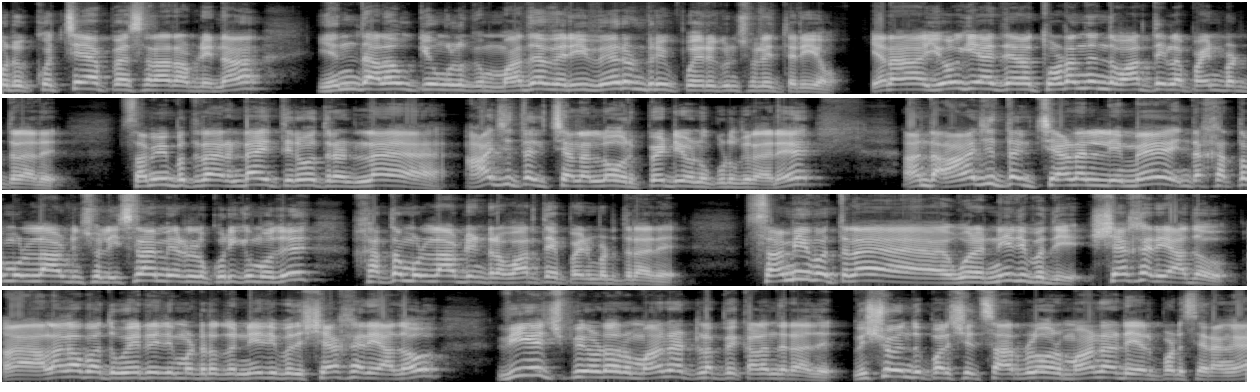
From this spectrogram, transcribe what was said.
ஒரு கொச்சையாக பேசுகிறாரு அப்படின்னா எந்த அளவுக்கு இவங்களுக்கு மதவெறி வேரூன்றி போயிருக்குன்னு சொல்லி தெரியும். ஏன்னா யோகி ஆதித்யநாத் தொடர்ந்து இந்த வார்த்தைகளை பயன்படுத்துறாரு. சமீபத்தில் ரெண்டாயிரத்தி இருபத்தி ரெண்டில் ஆஜிதக் சேனலில் ஒரு பேட்டி ஒன்று கொடுக்குறாரு. அந்த ஆஜிதக் சேனல்லையுமே இந்த ஹத்தமுல்லா அப்படின்னு சொல்லி இஸ்லாமியர்களை குறிக்கும் போது ஹத்தமுல்லா அப்படின்ற வார்த்தையை பயன்படுத்துறாரு. சமீபத்தில் ஒரு நீதிபதி சேகர் யாதவ் அலகாபாத் உயர்நீதிமன்றத்தோட நீதிபதி சேகர் யாதவ் விஹெச்பியோட ஒரு மாநாட்டில் போய் கலந்துறாரு. விஸ்வ இந்து பரிஷத் சார்பில் ஒரு மாநாடு ஏற்பாடு செய்கிறாங்க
